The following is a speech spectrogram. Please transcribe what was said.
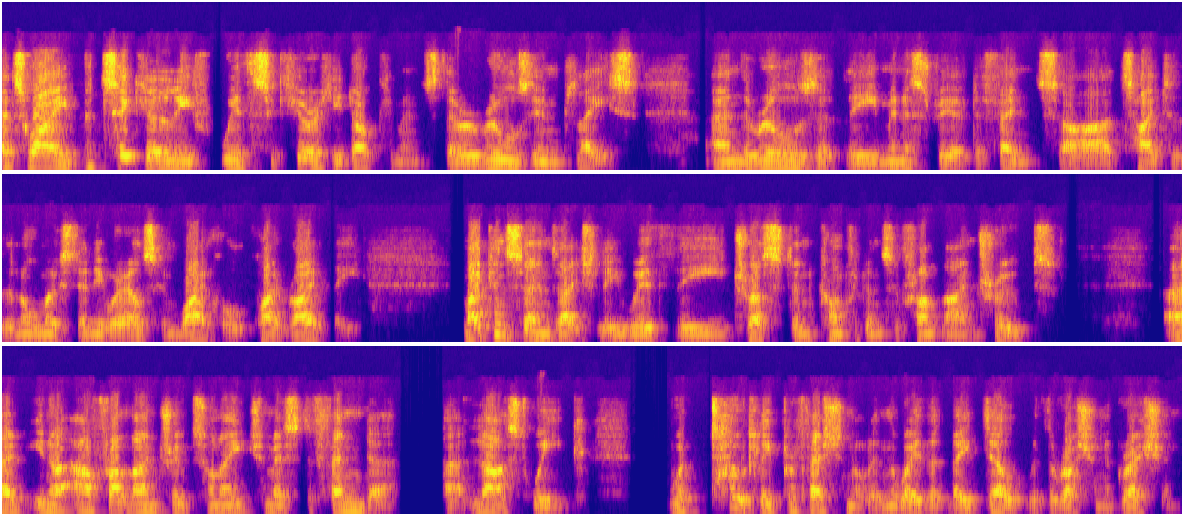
that's why, particularly with security documents, there are rules in place. And the rules at the Ministry of Defence are tighter than almost anywhere else in Whitehall, quite rightly. My concerns actually with the trust and confidence of frontline troops. Uh, you know, our frontline troops on HMS Defender uh, last week were totally professional in the way that they dealt with the Russian aggression.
